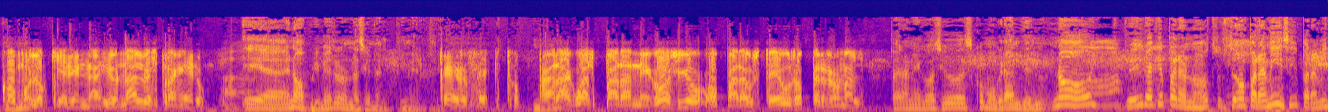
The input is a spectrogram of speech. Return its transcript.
¿Cómo lo quiere, nacional o extranjero? Eh, ah, no, primero lo nacional, primero. Perfecto. ¿Paraguas para negocio o para usted uso personal? Para negocio es como grande. No, yo diría que para nosotros. No, para mí, sí, para mí.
